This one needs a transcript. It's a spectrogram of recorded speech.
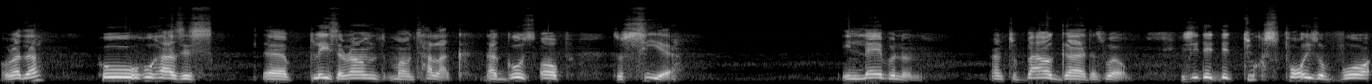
or rather, who, who has his uh, place around Mount Halak that goes up to Seir in Lebanon and to Baalgad as well. You see, they, they took spoils of war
